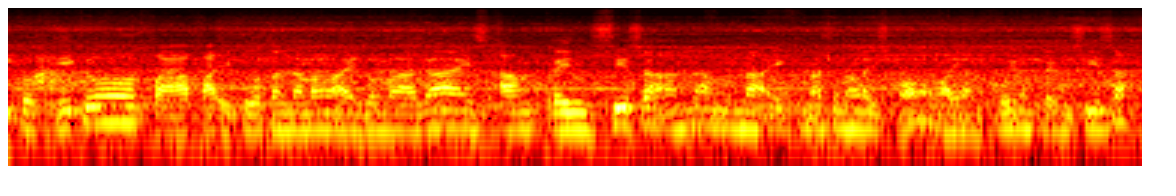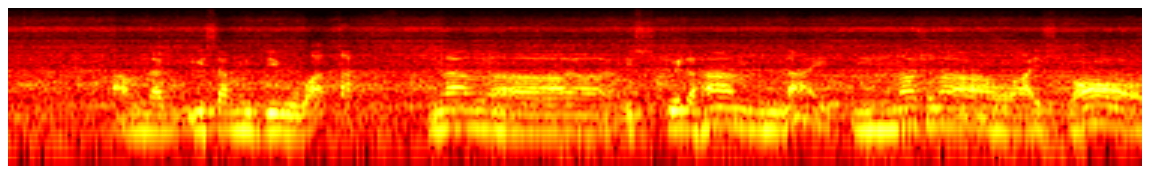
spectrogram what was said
ikot-ikot, papaikutan ng mga idol mga guys, ang prinsesa ng Naik National High School. Ayan po yung prinsesa, ang nag-isang diwata ng uh, eskwelahan Naik National High School.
